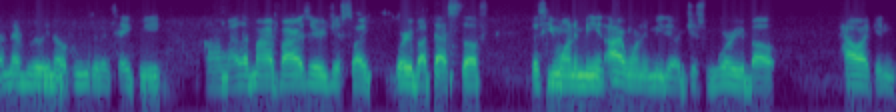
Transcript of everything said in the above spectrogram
I never really know who's gonna take me. Um, I let my advisor just like worry about that stuff because he wanted me and I wanted me to just worry about how I can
